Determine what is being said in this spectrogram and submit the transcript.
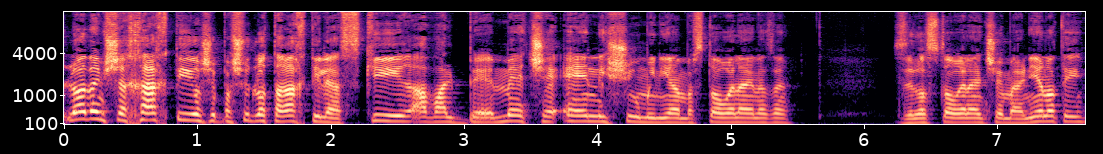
לא יודע אם שכחתי או שפשוט לא טרחתי להזכיר, אבל באמת שאין לי שום עניין ב storyline הזה. זה לא storyline שמעניין אותי,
